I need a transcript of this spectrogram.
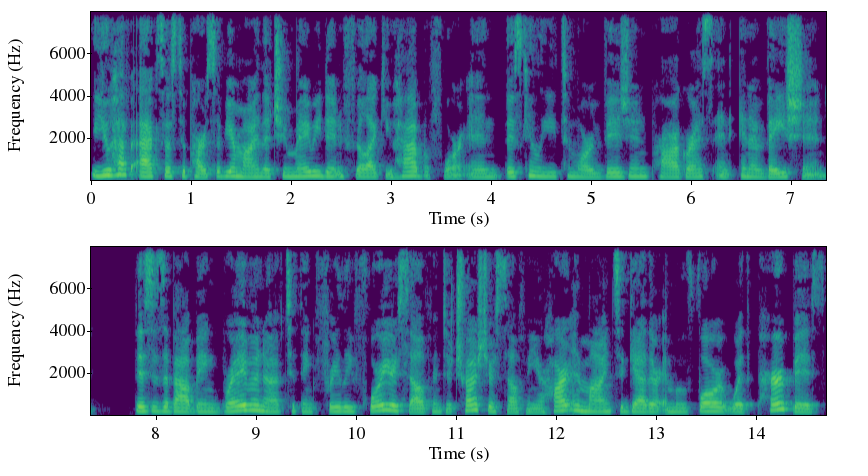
you have access to parts of your mind that you maybe didn't feel like you had before, and this can lead to more vision, progress, and innovation. This is about being brave enough to think freely for yourself and to trust yourself and your heart and mind together and move forward with purpose.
